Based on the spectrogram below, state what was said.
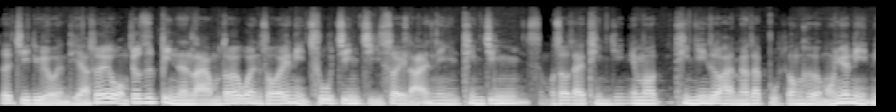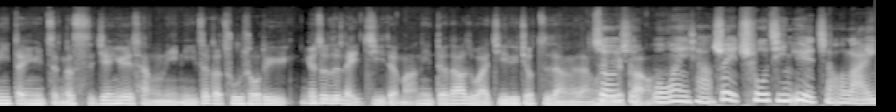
这几率有问题啊，所以我们就是病人来，我们都会问说：哎，你出经几岁来？你停经什么时候才停经？你有没有停经之后还有没有再补充荷尔蒙？因为你你等于整个时间越长，你你这个出错率，因为这是累积的嘛，你得到乳癌几率就自然而然会越高。我问一下，所以出经越早来，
